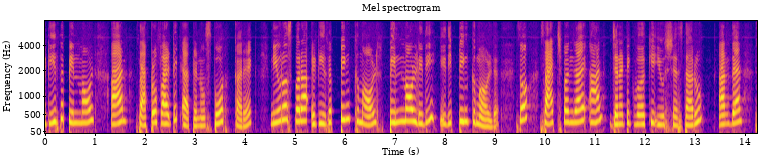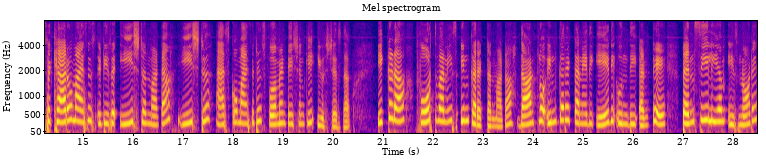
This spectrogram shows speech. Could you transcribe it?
it is the pin mould and saprophytic యాప్రెనోస్పోర్ correct Neurospora it is a pink mould pin mould ఇది ఇది pink mould so sac fungi and genetic వర్క్కి యూస్ చేస్తారు. And then Saccharomyces it is a yeast అనమాట ఈస్ట్ యాస్కోమైసిటిస్ ఫర్మెంటేషన్కి యూస్ చేస్తారు. ఇక్కడ ఫోర్త్ వన్ ఈస్ ఇన్కరెక్ట్ అనమాట దాంట్లో ఇన్కరెక్ట్ అనేది ఏది ఉంది అంటే Penicillium is not a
